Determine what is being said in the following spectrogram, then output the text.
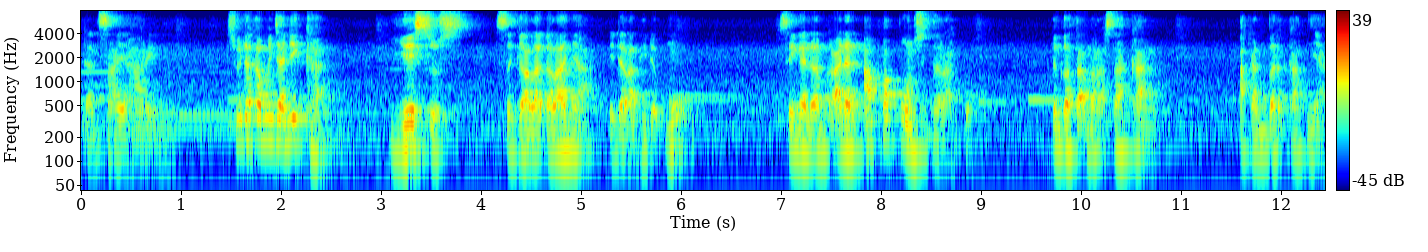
dan saya hari ini? Sudahkah menjadikan Yesus segala-galanya di dalam hidupmu? Sehingga dalam keadaan apa pun saudaraku, engkau tak merasakan akan berkatnya,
